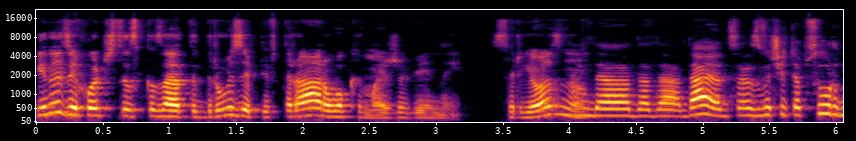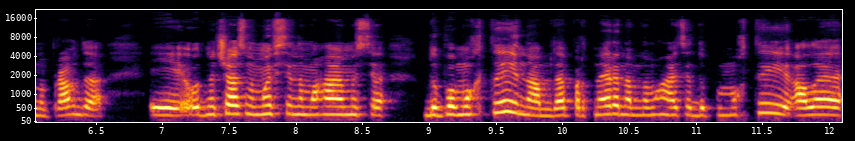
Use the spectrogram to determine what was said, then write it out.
іноді хочеться сказати, друзі, півтора роки майже війни. Серйозно? Да, да, да, да, це звучить абсурдно, правда? І одночасно ми всі намагаємося допомогти нам, да, партнери нам намагаються допомогти, але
